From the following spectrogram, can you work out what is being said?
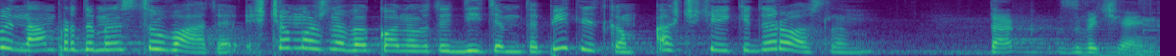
ви нам продемонструвати, що можна виконувати дітям та підліткам, а що тільки дорослим? Так, звичайно.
